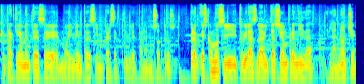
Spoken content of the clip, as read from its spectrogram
que prácticamente ese movimiento es imperceptible para nosotros. Pero es como si tuvieras la habitación prendida en la noche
